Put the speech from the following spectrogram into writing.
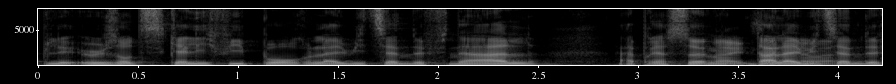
Puis les- eux autres, ils se qualifient pour la huitième de finale. Après ça, Ouais, dans la huitième de Euh,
